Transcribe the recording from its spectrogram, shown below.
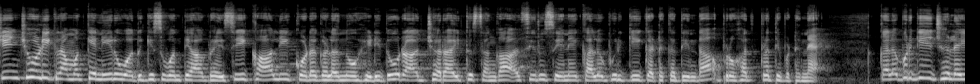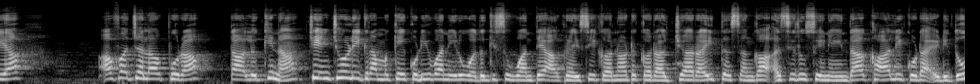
ಚಿಂಚೋಳಿ ಗ್ರಾಮಕ್ಕೆ ನೀರು ಒದಗಿಸುವಂತೆ ಆಗ್ರಹಿಸಿ ಖಾಲಿ ಕೊಡಗಳನ್ನು ಹಿಡಿದು ರಾಜ್ಯ ರೈತ ಸಂಘ ಹಸಿರು ಸೇನೆ ಕಲಬುರಗಿ ಘಟಕದಿಂದ ಬೃಹತ್ ಪ್ರತಿಭಟನೆ. ಕಲಬುರಗಿ ಜಿಲ್ಲೆಯ ಅಫಜಲಾಪುರ ತಾಲೂಕಿನ ಚಿಂಚೋಳಿ ಗ್ರಾಮಕ್ಕೆ ಕುಡಿಯುವ ನೀರು ಒದಗಿಸುವಂತೆ ಆಗ್ರಹಿಸಿ ಕರ್ನಾಟಕ ರಾಜ್ಯ ರೈತ ಸಂಘ ಹಸಿರು ಸೇನೆಯಿಂದ ಖಾಲಿ ಕೊಡ ಹಿಡಿದು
